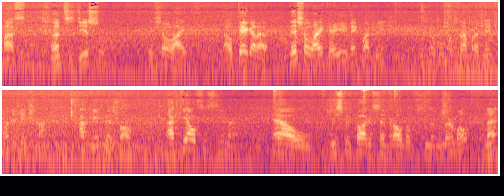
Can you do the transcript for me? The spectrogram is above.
Mas antes disso, deixa o like. Tá ok, galera? Deixa o like aí, vem com a gente, porque eu vou mostrar pra gente onde a gente está. Aqui, pessoal, aqui é a oficina, é o, o escritório central da oficina do meu irmão, né?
